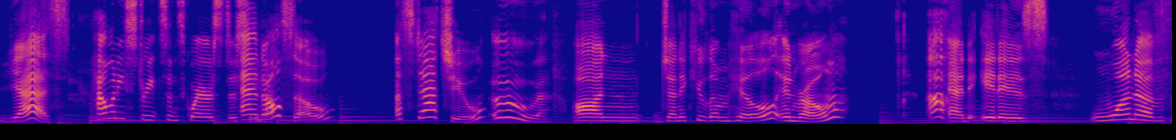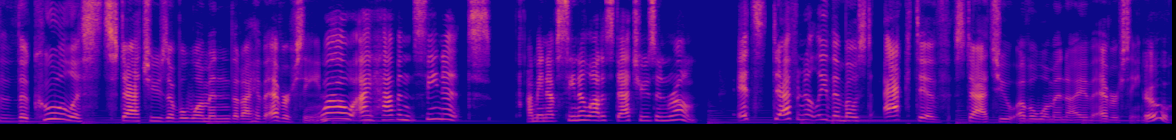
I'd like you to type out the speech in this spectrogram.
Yes. how many streets and squares does she And have? also a statue Ooh. on Janiculum Hill in Rome. Ah. And it is one of the coolest statues of a woman that I have ever seen. Whoa, I haven't seen it. I mean, I've seen a lot of statues in Rome. It's definitely the most active statue of a woman I have ever seen, Ooh.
